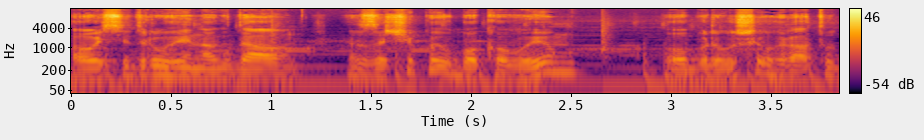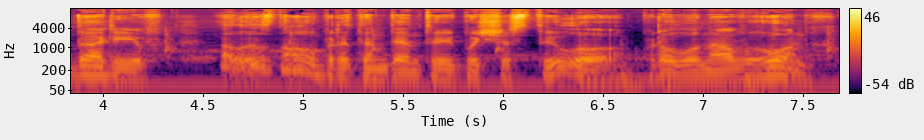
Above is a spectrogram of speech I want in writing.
А ось і другий нокдаун. Зачепив боковим, обрушив град ударів, але знову претендентові пощастило, пролунав гонг.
